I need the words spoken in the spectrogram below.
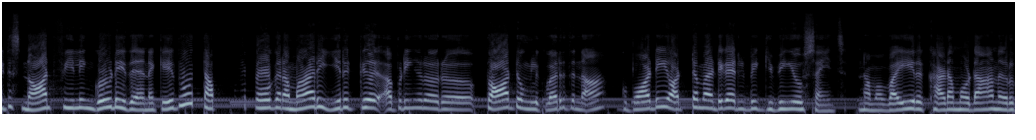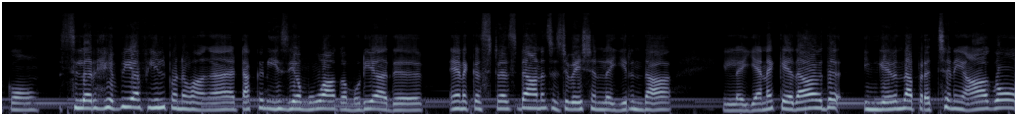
it is not feeling good இது எனக்கு ஏதோ தப்பு போகிற மாதிரி இருக்கு அப்படிங்கிற ஒரு தாட் உங்களுக்கு வருதுன்னா உங்கள் பாடி ஆட்டோமேட்டிக்காக it be giving you signs நம்ம வயிறு கடமுடான்னு இருக்கும். சிலர் ஹெவியாக ஃபீல் பண்ணுவாங்க. டக்குன்னு ஈஸியாக மூவ் ஆக முடியாது. எனக்கு ஸ்ட்ரெஸ்டான சுச்சுவேஷனில் இருந்தால் இல்லை எனக்கு ஏதாவது இங்கே இருந்தால் பிரச்சனை ஆகும்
